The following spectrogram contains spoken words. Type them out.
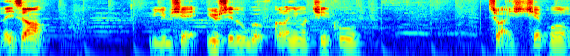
No i co? Widzimy się już niedługo w kolejnym odcinku. Trzymajcie się ciepło.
